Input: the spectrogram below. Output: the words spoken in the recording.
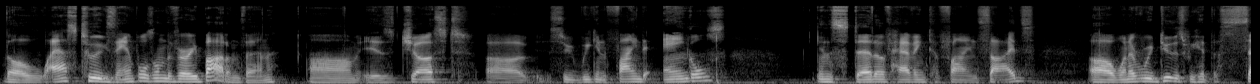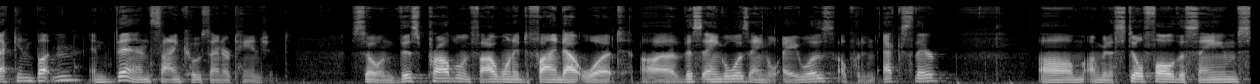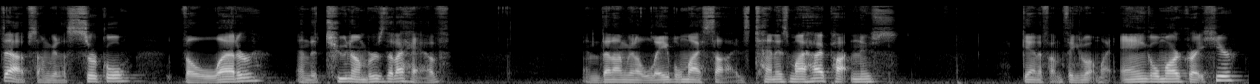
The last two examples on the very bottom then um, is just, uh, so we can find angles instead of having to find sides. Uh, whenever we do this, we hit the second button and then sine, cosine, or tangent. So in this problem, if I wanted to find out what uh, this angle was, angle A was, I'll put an X there. Um, I'm going to still follow the same steps. I'm going to circle the letter and the two numbers that I have. And then I'm going to label my sides. 10 is my hypotenuse. Again, if I'm thinking about my angle mark right here,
